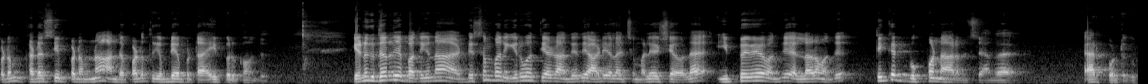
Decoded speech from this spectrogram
படம். கடைசி படம்னா அந்த படத்துக்கு எப்படியாப்பட்ட ஐப்பு இருக்கும் அது? எனக்கு தெரிஞ்சு பார்த்தீங்கன்னா டிசம்பர் இருபத்தி ஏழாம் தேதி ஆடியோ லான்ச் மலேசியாவில் இப்போவே வந்து எல்லாரும் வந்து டிக்கெட் புக் பண்ண ஆரம்பிச்சிட்டாங்க ஏர்போர்ட்டுக்கு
